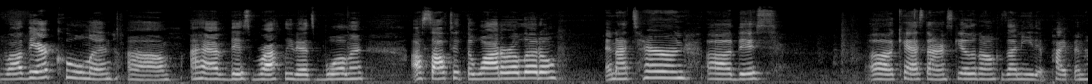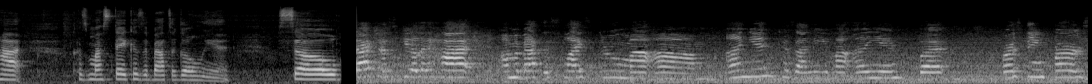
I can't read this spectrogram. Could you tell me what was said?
While they're cooling, um, I have this broccoli that's boiling. I salted the water a little and I turned uh, this uh, cast iron skillet on because I need it piping hot because my steak is about to go in. So got your skillet hot. I'm about to slice through my um, onion because I need my onion. But first thing first,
